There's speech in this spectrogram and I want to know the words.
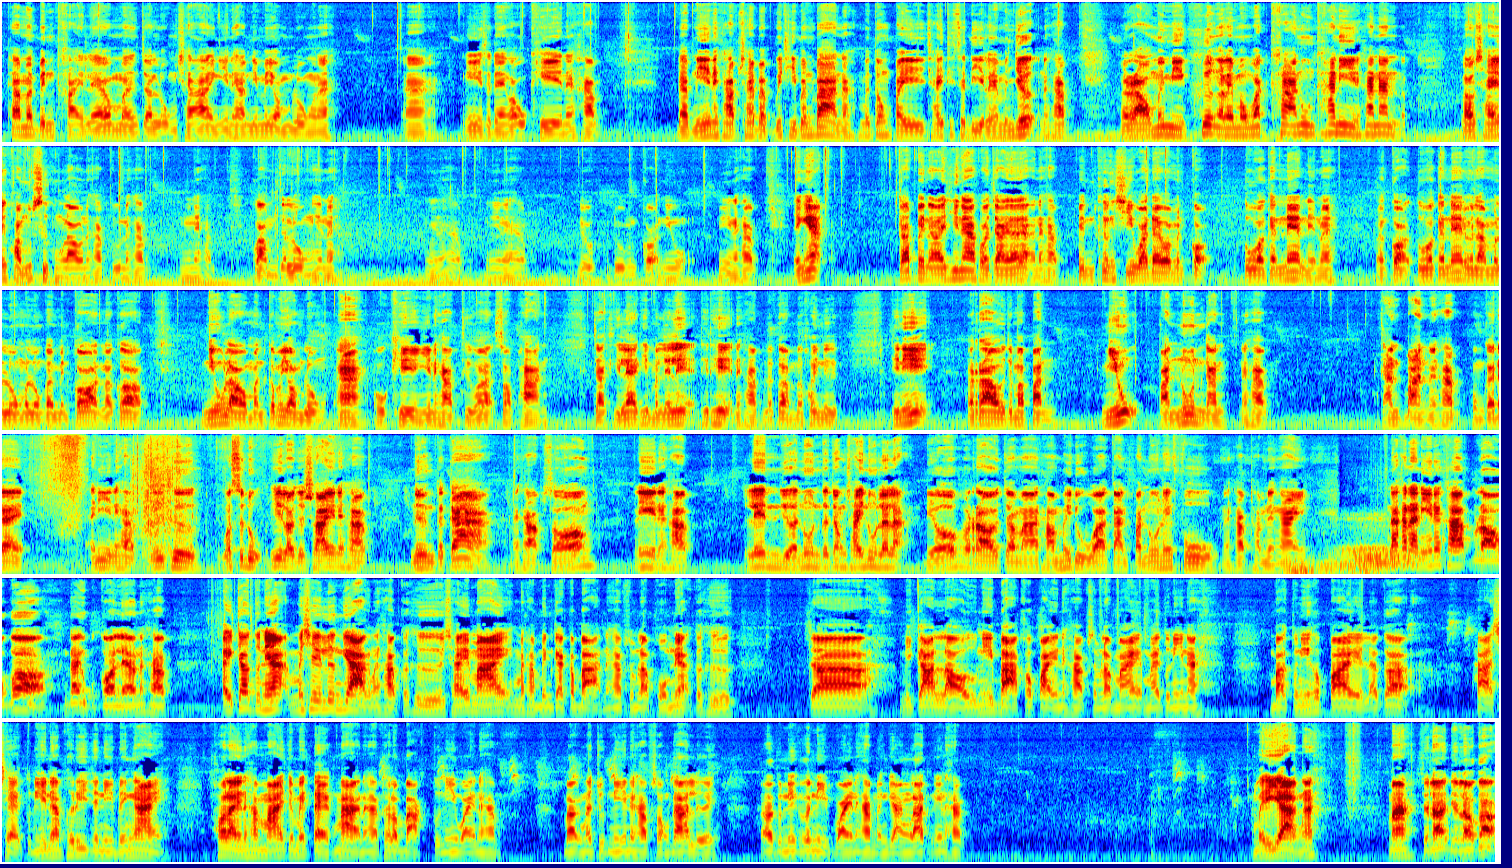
ถ้ามันเป็นไข่แล้วมันจะลงช้าอย่างนี้นะครับ นี่ไม่ยอมลงนะอ่านี่แสดงว่าโอเคนะครับ แบบนี้นะครับใช้แบบวิธีบ้านๆนะไม่ต้องไปใช้ทฤษฎีอะไรมันเยอะนะครับ เราไม่มีเครื่องอะไรมาวัดค่านู่นค่านี่ค่านั่นเราใช้ความรู้สึกของเรานะครับดูนะครับนี่นะครับกว่ามันจะลงเห็นไหมนี่นะครับนี่นะครับ เดูดูมันเกาะนิ้วนี่นะครับ อย่างเงี้ยก็เป็นอะไรที่น่าพอใจแล้วแหละนะครับ เป็นเครื่องชี้วัดได้ว่ามันเกาะตัวกันแน่นเห็นไหมมันเกาะตัวกันแน่นเวลามันลงมันลงกันเป็นก้อน แล้วก็นิ้วเรามันก็ไม่ยอมลงอะโอเคอย่างนี้นะครับ ถือว่าสอบผ่านจากทีแรกที่มันเละๆเทะๆนะครับแล้วก็ไม่ค่อยหนืด ทีนี้เราจะมาปั่นนิ้วปั่นนุ่นกันนะครับ การปั่นนะครับ ผมก็ได้อันนี้นะครับ นี่คือวัสดุที่เราจะใช้นะครับหนึ่งตะกร้า นะครับสองนี่นะครับ เล่นเหยื่อนุ่นก็ต้องใช้นุ่นแล้วล่ะ เดี๋ยวเราจะมาทำให้ดูว่าการปั่นนุ่นให้ฟูนะครับทำยังไงณขณะนี้นะครับเราก็ได้อุปกรณ์แล้วนะครับ ไอ้เจ้าตัวเนี้ยไม่ใช่เรื่องยากนะครับ ก็คือใช้ไม้มาทำเป็นกากบาทนะครับสำหรับผมเนี่ยก็คือจะมีการเหลาตรงนี้บากเข้าไปนะครับสำหรับไม้ไม้ตัวนี้นะบากตัวนี้เข้าไปแล้วก็ผ่าแฉกตัวนี้นะเพื่อที่จะหนีบได้ง่าย เพราะอะไรนะครับ ไม้จะไม่แตกมากนะครับ ถ้าเราบากตัวนี้ไว้นะครับบากณจุดนี้นะครับสองด้านเลยแล้วตัวนี้ก็หนีบไว้นะครับหนังยางรัดนี่นะครับ ไม่ได้ยากนะ มาเสร็จแล้วเดี๋ยวเราก็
